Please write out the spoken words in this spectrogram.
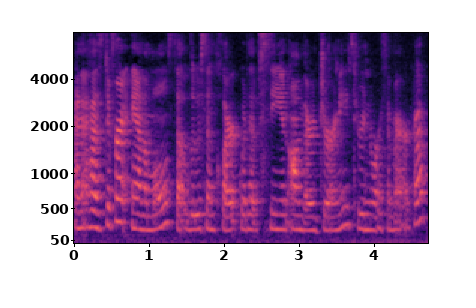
And it has different animals that Lewis and Clark would have seen on their journey through North America.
